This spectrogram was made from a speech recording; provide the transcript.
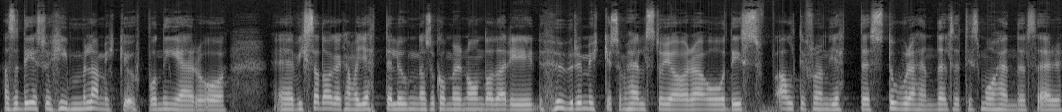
Alltså det är så himla mycket upp och ner och eh, vissa dagar kan vara jättelugna och så kommer det någon dag där det är hur mycket som helst att göra och det är allt ifrån jättestora händelser till små händelser.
